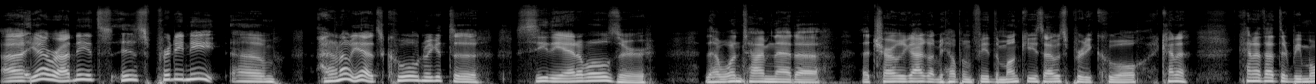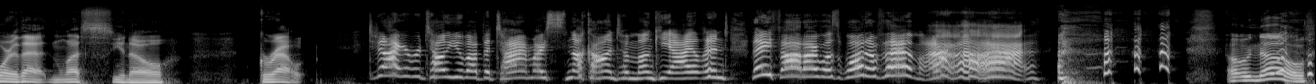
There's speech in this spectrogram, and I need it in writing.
Uh, yeah, Rodney, it's it's pretty neat. Um, I don't know. Yeah, it's cool when we get to see the animals. Or that one time that uh that Charlie guy let me help him feed the monkeys. That was pretty cool. I kind of kind of thought there'd be more of that and less, you know, grout. Did I ever tell you about the time I snuck onto Monkey Island? They thought I was one of them. Ah! Oh no.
